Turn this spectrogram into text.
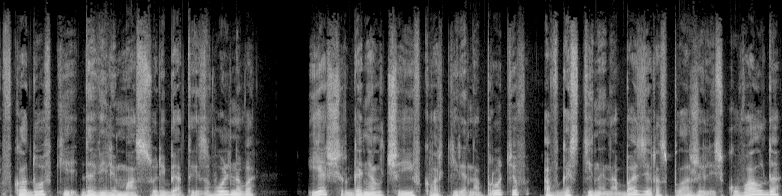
в кладовке давили массу ребята из Вольного. Ящер гонял чаи в квартире напротив, а в гостиной на базе расположились Кувалда,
